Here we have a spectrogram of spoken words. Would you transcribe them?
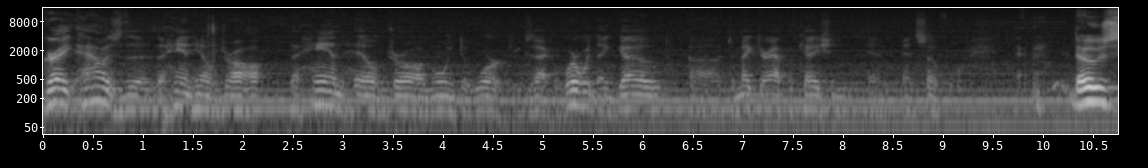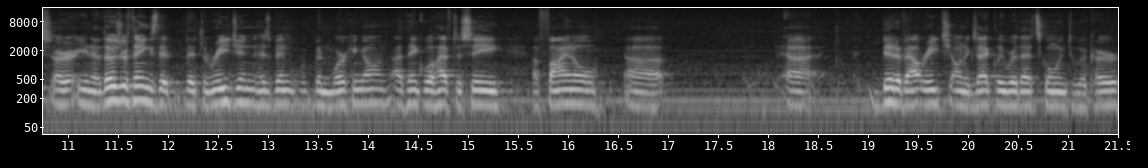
Great, how is the, the handheld draw, the handheld draw going to work exactly? Where would they go, uh, to make their application and, and so forth? Those are, you know, those are things that, that the region has been, been working on. I think we'll have to see a final, uh, uh, bit of outreach on exactly where that's going to occur,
